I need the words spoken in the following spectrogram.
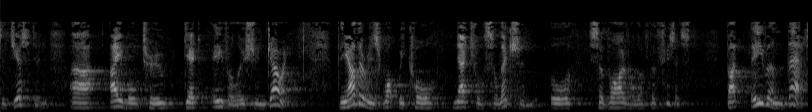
suggested are able to get evolution going. The other is what we call natural selection or survival of the fittest. But even that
